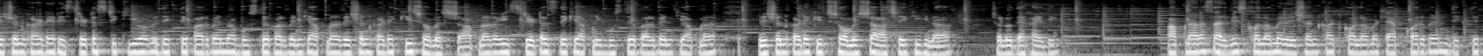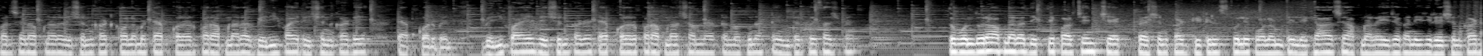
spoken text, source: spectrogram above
রেশন কার্ডের স্ট্যাটাসটি কীভাবে দেখতে পারবেন বা বুঝতে পারবেন কি আপনার রেশন কার্ডে কী সমস্যা। আপনারা এই স্ট্যাটাস দেখে আপনি বুঝতে পারবেন কি আপনার রেশন কার্ডে কিছু সমস্যা আছে কি না। চলো দেখাই দিই। আপনারা সার্ভিস কলমে রেশন কার্ড কলমে ট্যাপ করবেন। দেখতে পাচ্ছেন আপনারা রেশন কার্ড কলমে ট্যাপ করার পর আপনারা ভেরিফাই রেশন কার্ডে ট্যাপ করবেন। ভেরিফাই রেশন কার্ডে ট্যাপ করার পর আপনার সামনে একটা নতুন একটা ইন্টারফেস আসবে। তো বন্ধুরা, আপনারা দেখতে পাচ্ছেন চেক রেশন কার্ড ডিটেলস বলে কলমটি লেখা আছে। আপনারা এই জায়গায় নিজে রেশন কার্ড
